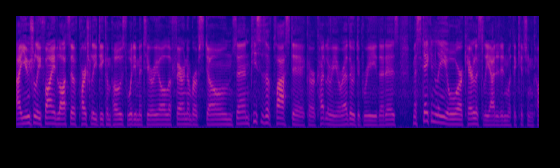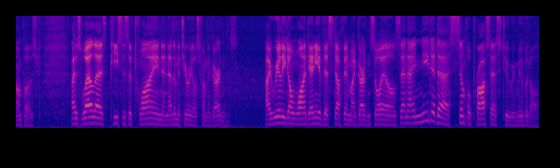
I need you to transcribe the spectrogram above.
I usually find lots of partially decomposed woody material, a fair number of stones, and pieces of plastic or cutlery or other debris that is mistakenly or carelessly added in with the kitchen compost, as well as pieces of twine and other materials from the gardens. I really don't want any of this stuff in my garden soils, and I needed a simple process to remove it all.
